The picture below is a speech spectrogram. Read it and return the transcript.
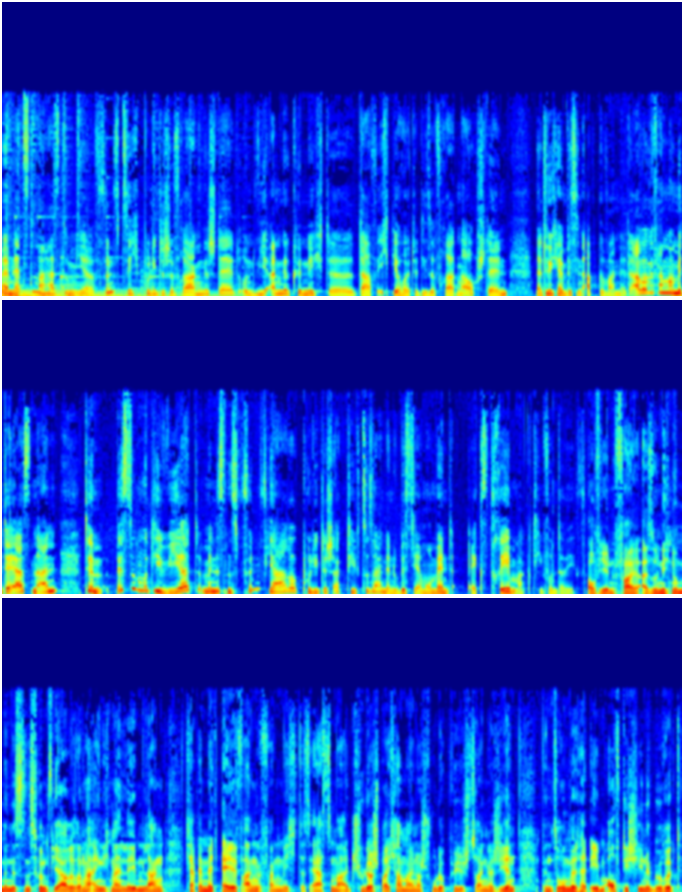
Beim letzten Mal hast du mir 50 politische Fragen gestellt und wie angekündigt äh, darf ich dir heute diese Fragen auch stellen. Natürlich ein bisschen abgewandelt. Aber wir fangen mal mit der ersten an. Tim, bist du motiviert, mindestens fünf Jahre politisch aktiv zu sein? Denn du bist ja im Moment extrem aktiv unterwegs. Auf jeden Fall. Also nicht nur mindestens fünf Jahre, sondern eigentlich mein Leben lang. Ich habe ja mit elf angefangen, mich das erste Mal als Schülersprecher meiner Schule politisch zu engagieren. Bin somit halt eben auf die Schiene gerückt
